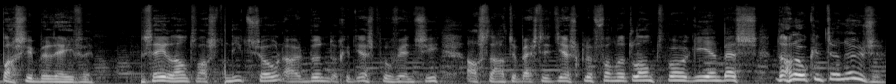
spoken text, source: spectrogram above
passie beleven. Zeeland was niet zo'n uitbundige jazzprovincie als staat de beste jazzclub van het land, Porgy en Bess, dan ook in Terneuzen.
